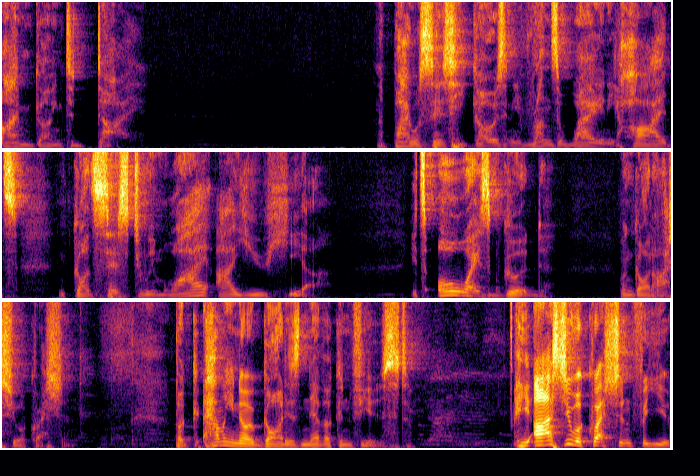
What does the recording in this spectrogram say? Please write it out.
I'm going to die. And the Bible says he goes and he runs away and he hides. And God says to him, Why are you here? It's always good when God asks you a question. But how many know God is never confused? He asks you a question for you.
